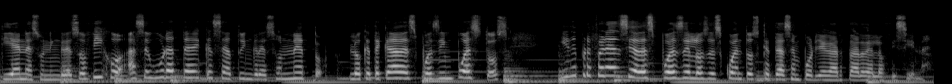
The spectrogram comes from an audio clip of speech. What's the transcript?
tienes un ingreso fijo, asegúrate de que sea tu ingreso neto, lo que te queda después de impuestos y de preferencia después de los descuentos que te hacen por llegar tarde a la oficina.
